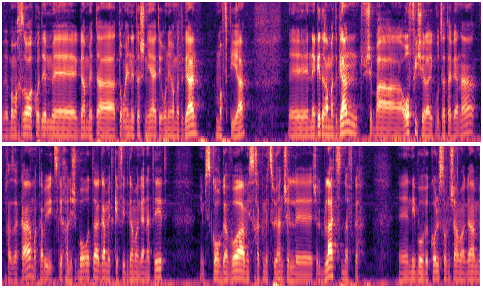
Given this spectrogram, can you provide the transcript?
ובמחזור הקודם אה, גם את הטוענת השנייה, את עירוני רמת גן, מפתיעה. אה, נגד רמת גן, שבאופי שלה היא קבוצת הגנה חזקה, מכבי הצליחה לשבור אותה, גם התקפית, גם הגנתית, עם סקור גבוה, משחק מצוין של, אה, של בלאט דווקא. ניבו וקולסון שם גם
